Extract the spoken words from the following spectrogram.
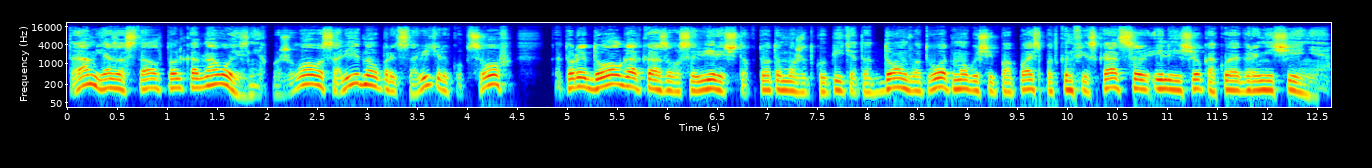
Там я застал только одного из них, пожилого, солидного представителя купцов — который долго отказывался верить, что кто-то может купить этот дом, вот-вот могущий попасть под конфискацию или еще какое ограничение.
